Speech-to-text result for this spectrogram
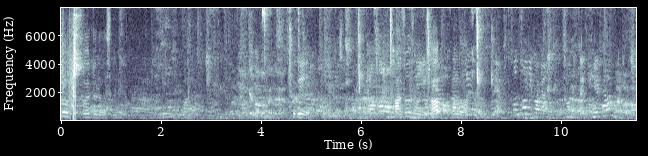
또 보여드리고 싶네요. 저게 자수성인가 그런 것 같아요. 천천히 가면 괜찮은데? 뒤에 사람이 있니까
